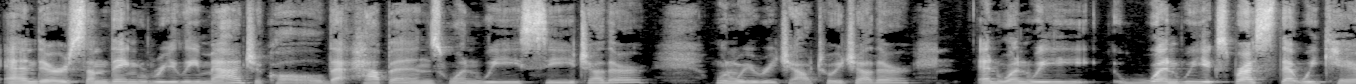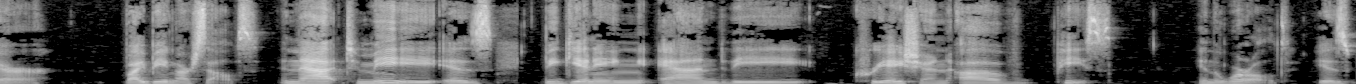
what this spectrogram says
And there's something really magical that happens when we see each other, when we reach out to each other, and when we, when we express that we care by being ourselves. And that to me is beginning and the creation of peace in the world is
